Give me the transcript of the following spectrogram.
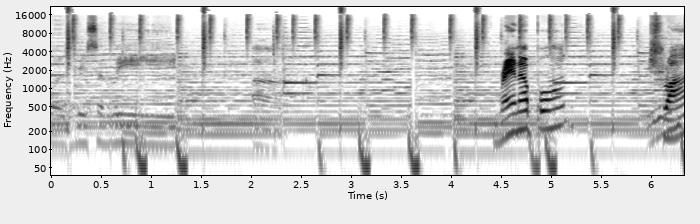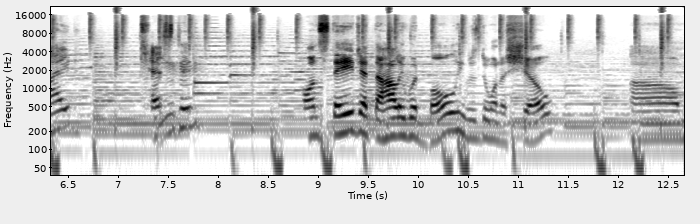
was recently ran up on, tried, tested on stage at the Hollywood Bowl. He was doing a show. Um,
